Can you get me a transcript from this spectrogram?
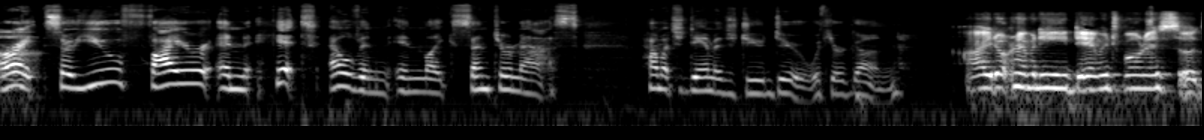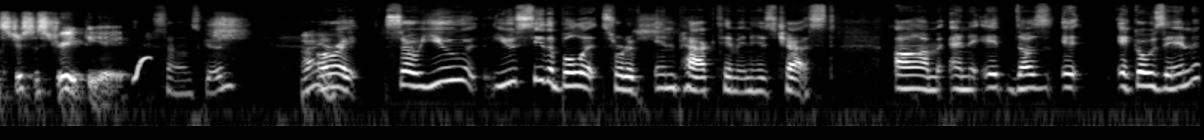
All right. Uh, So you fire and hit Elvin in like center mass. How much damage do you do with your gun? I don't have any damage bonus, so it's just a straight d8. Sounds good. Nice. All right. So you you see the bullet sort of impact him in his chest. Um and it does it it goes in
